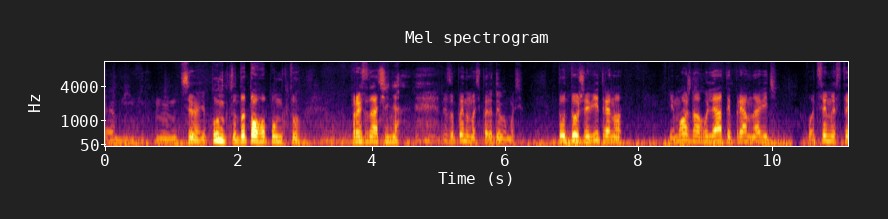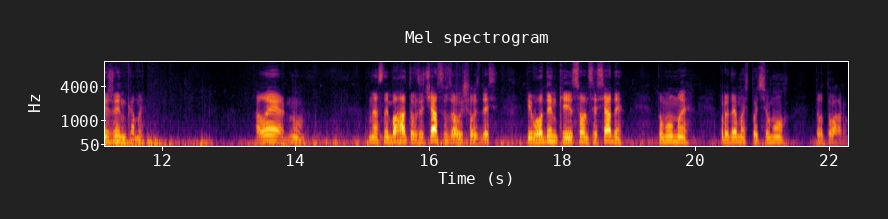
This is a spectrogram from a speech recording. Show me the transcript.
е, цієї пункту, до того пункту призначення. Зупинимось, передивимось. Тут дуже вітряно і можна гуляти прямо навіть оцими стежинками. Але ну, у нас небагато вже часу, залишилось десь півгодинки і сонце сяде, тому ми пройдемось по цьому тротуару.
